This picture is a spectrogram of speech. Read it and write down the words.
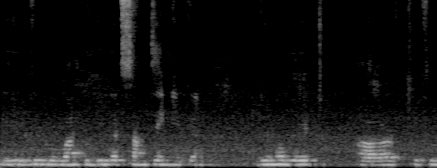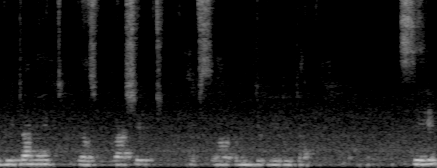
if you want to delete something you can remove it. Or if you return it just brush it. It's automatically returned. See?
